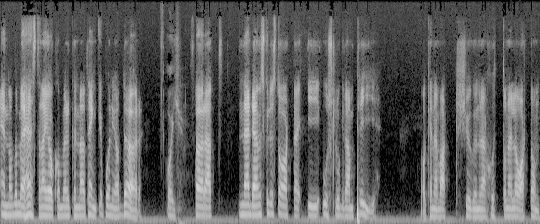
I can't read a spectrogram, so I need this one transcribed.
en av de här hästarna jag kommer kunna tänka på när jag dör. Oj. För att när den skulle starta i Oslo Grand Prix, vad kan det ha varit, 2017 eller 18,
